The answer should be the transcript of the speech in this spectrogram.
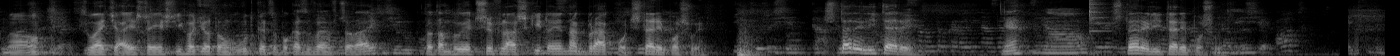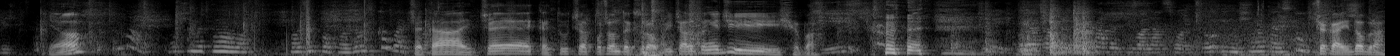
No, słuchajcie, a jeszcze jeśli chodzi o tą wódkę, co pokazywałem wczoraj, to tam były trzy flaszki, to jednak brakło, cztery poszły. Cztery litery, nie? No. Cztery litery poszły. Jo? Musimy to może poporządkować. Czekaj, czekaj, tu trzeba porządek zrobić, ale to nie dziś chyba. Bo ja tam będę kawę piła na słońcu i musimy ten stół Czekaj, dobra,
